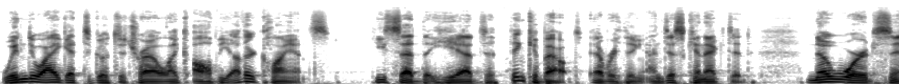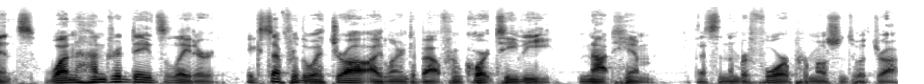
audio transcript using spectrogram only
When do I get to go to trial like all the other clients?" He said that he had to think about everything and disconnected. No word since. 100 days later, except for the withdrawal I learned about from Court TV, not him. That's the number four promotion to withdraw.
